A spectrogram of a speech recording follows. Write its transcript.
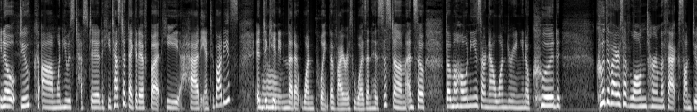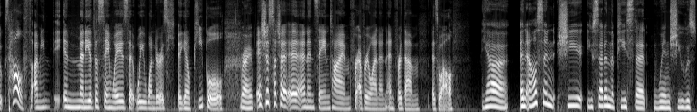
you know, Duke, um, when he was tested, he tested negative, but he had antibodies, indicating wow. that at one point the virus was in his system. And so the Mahonies are now wondering, you know, could could the virus have long-term effects on Duke's health? I mean, in many of the same ways that we wonder as you know people. Right. It's just such a, an insane time for everyone and, and for them as well. Yeah. And Allison, she you said in the piece that when she was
